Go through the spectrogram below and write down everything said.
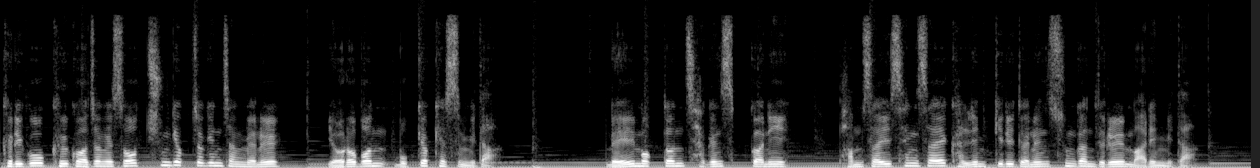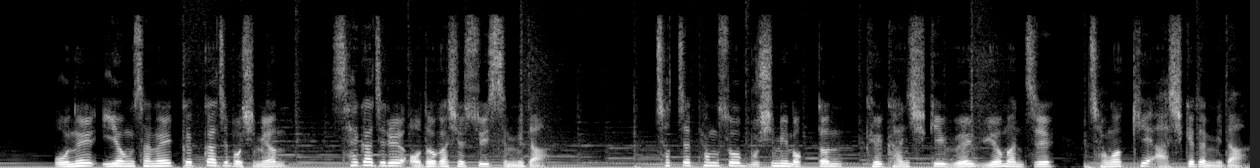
그리고 그 과정에서 충격적인 장면을 여러 번 목격했습니다. 매일 먹던 작은 습관이 밤사이 생사의 갈림길이 되는 순간들을 말입니다. 오늘 이 영상을 끝까지 보시면 세 가지를 얻어가실 수 있습니다. 첫째, 평소 무심히 먹던 그 간식이 왜 위험한지 정확히 아시게 됩니다.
